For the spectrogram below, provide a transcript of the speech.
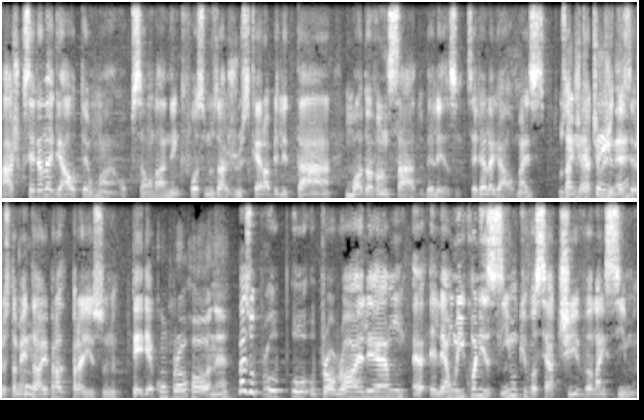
Acho que seria legal ter uma opção lá, nem que fosse nos ajustes. Quero habilitar modo avançado, beleza. Seria legal. Mas os Mas aplicativos tem, de né? terceiros também estão aí pra isso, né? Teria com o Pro RAW, né? Mas o, Pro- o, o Pro RAW, ele é, um, é- ele é um íconezinho que você ativa lá em cima.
